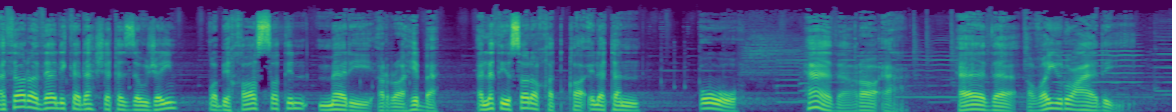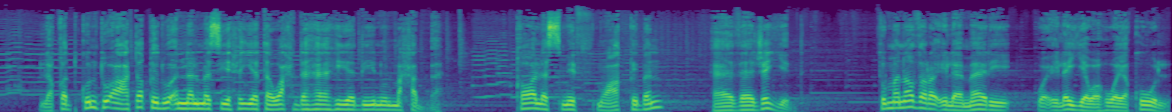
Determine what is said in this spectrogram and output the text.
أثار ذلك دهشة الزوجين وبخاصة ماري الراهبة التي صرخت قائلة أوه هذا رائع هذا غير عادي. لقد كنت أعتقد أن المسيحية وحدها هي دين المحبة. قال سميث معقبا هذا جيد. ثم نظر إلى ماري وإلي وهو يقول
